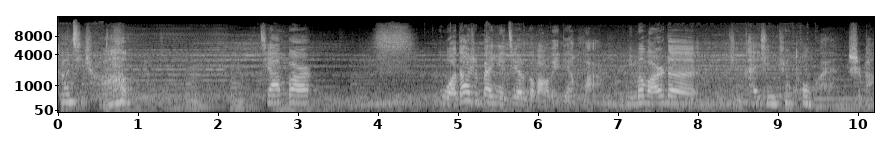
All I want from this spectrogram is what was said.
刚起床。加班儿。我倒是半夜接了个王伟电话，你们玩的挺开心，挺痛快，是吧？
